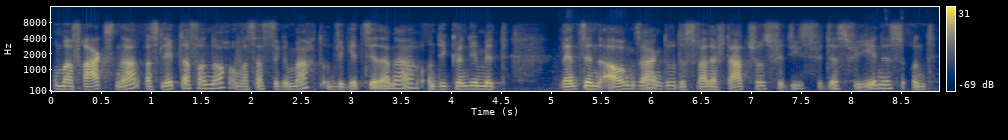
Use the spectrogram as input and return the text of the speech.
und mal fragst, na, was lebt davon noch und was hast du gemacht und wie geht's dir danach? Und die können dir mit glänzenden Augen sagen, du, das war der Startschuss für dies, für das, für jenes. Und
